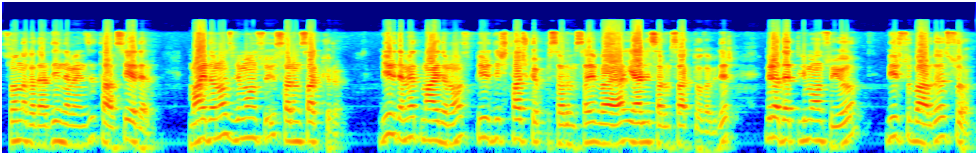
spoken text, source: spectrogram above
sonuna kadar dinlemenizi tavsiye ederim. Maydanoz, limon suyu, sarımsak kürü. 1 demet maydanoz, 1 diş taş köprü sarımsağı veya yerli sarımsak da olabilir. 1 adet limon suyu, 1 su bardağı su.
